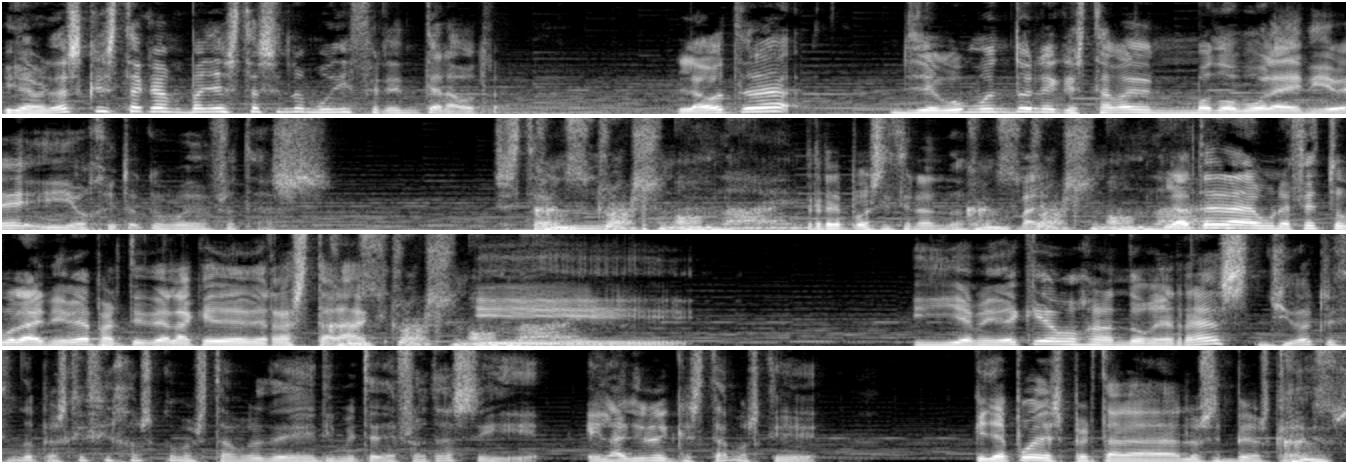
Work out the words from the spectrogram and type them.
Y la verdad es que esta campaña está siendo muy diferente a la otra. La otra llegó un momento en el que estaba en modo bola de nieve y ojito que mueven flotas. Se están reposicionando. Vale. La otra era un efecto bola de nieve a partir de la que de Rastarak. Y... y a medida que íbamos ganando guerras, yo iba creciendo. Pero es que fijaos cómo estamos de límite de flotas y el año en el que estamos, que, que ya puede despertar a los imperios caídos.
